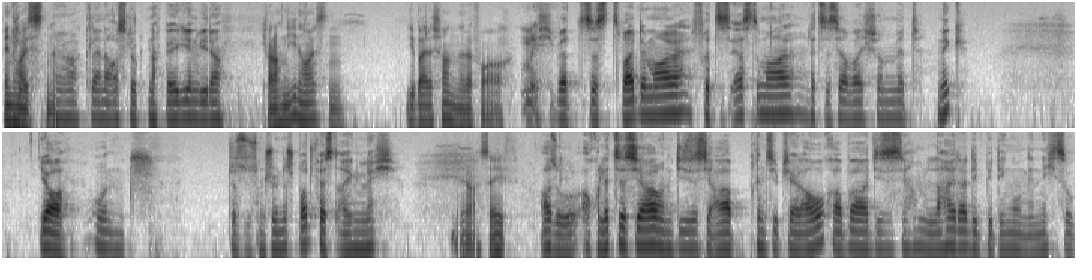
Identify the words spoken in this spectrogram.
In Heusten. Ja, kleiner Ausflug nach Belgien wieder. Ich war noch nie in Heusten. Ihr beide schon, ne, davor auch. Ich werde das zweite Mal, Fritz das erste Mal. Letztes Jahr war ich schon mit Nick. Ja, und das ist ein schönes Sportfest eigentlich. Ja, safe. Also auch letztes Jahr und dieses Jahr prinzipiell auch, aber dieses Jahr haben leider die Bedingungen nicht so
